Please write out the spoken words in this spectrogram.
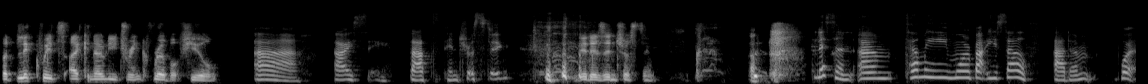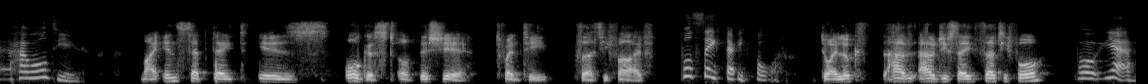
But liquids I can only drink robot fuel. Ah, I see. That's interesting. It is interesting. Listen, um, tell me more about yourself, Adam. What? How old are you? My incept date is August of this year, 2035. We'll say thirty-four. Do I look how how do you say 34? Well, yeah,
